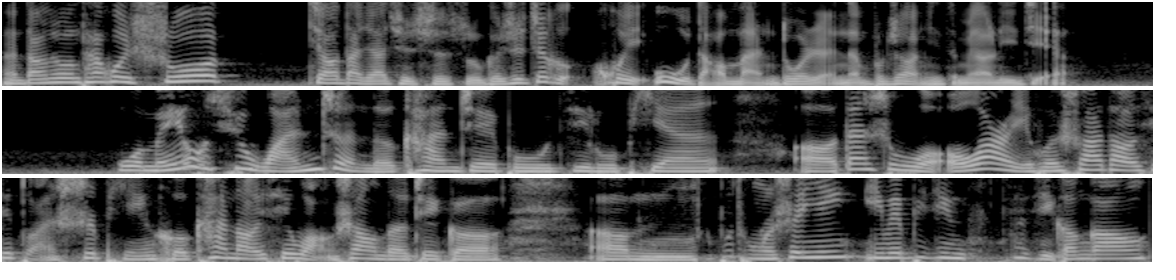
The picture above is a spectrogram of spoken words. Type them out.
那当中他会说教大家去吃素，可是这个会误导蛮多人的，不知道你怎么样理解？我没有去完整的看这部纪录片，呃，但是我偶尔也会刷到一些短视频和看到一些网上的这个嗯不同的声音，因为毕竟自己刚刚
